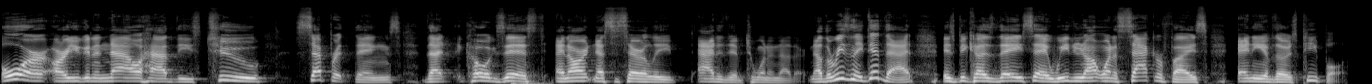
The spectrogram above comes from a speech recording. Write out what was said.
or are you going to now have these two separate things that coexist and aren't necessarily additive to one another. Now, the reason they did that is because they say we do not want to sacrifice any of those people.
